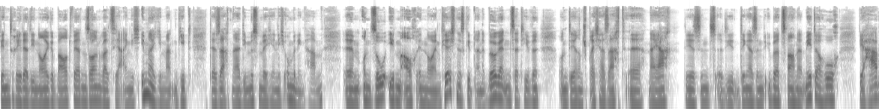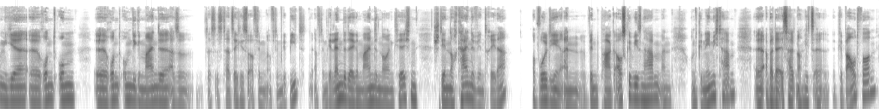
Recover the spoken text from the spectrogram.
Windräder, die neu gebaut werden sollen, weil es ja eigentlich immer jemanden gibt, der sagt, naja, die müssen wir hier nicht unbedingt haben. Ähm, und so eben auch in Neuenkirchen. Es gibt eine Bürgerinitiative und deren Sprecher sagt, äh, naja, die sind, äh, die Dinger sind über 200 Meter hoch. Wir haben hier äh, rund um, äh, rund um die Gemeinde, also das ist tatsächlich so auf dem, auf dem Gebiet, auf dem Gelände der Gemeinde Neuenkirchen stehen noch keine Windräder obwohl die einen Windpark ausgewiesen haben und genehmigt haben, äh, aber da ist halt noch nichts äh, gebaut worden.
